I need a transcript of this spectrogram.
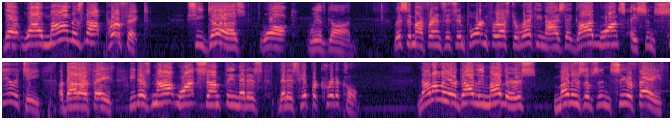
that while mom is not perfect, she does walk with God. Listen, my friends, it's important for us to recognize that God wants a sincerity about our faith. He does not want something that is, that is hypocritical. Not only are godly mothers mothers of sincere faith,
